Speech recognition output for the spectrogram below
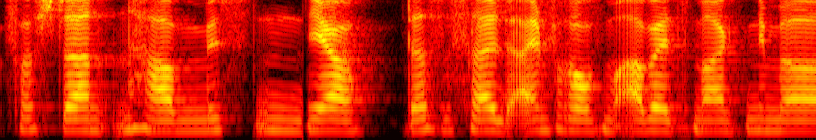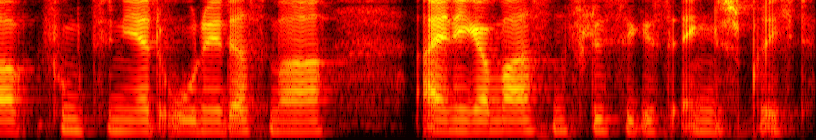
verstanden haben müssten, ja, dass es halt einfach auf dem Arbeitsmarkt nicht mehr funktioniert, ohne dass man einigermaßen flüssiges Englisch spricht.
